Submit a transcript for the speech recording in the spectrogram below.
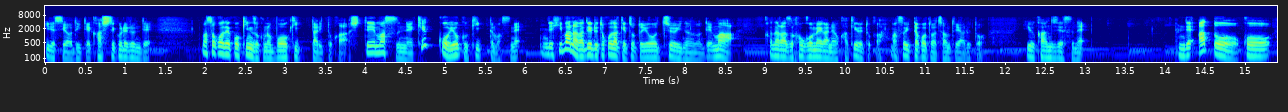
いいですよって言って貸してくれるんで、まあ、そこでこう金属の棒を切ったりとかしてますね。結構よく切ってますね。で、火花が出るとこだけちょっと要注意なので、まあ、必ず保護メガネをかけるとか、まあ、そういったことはちゃんとやるという感じですね。で、あと、こう、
